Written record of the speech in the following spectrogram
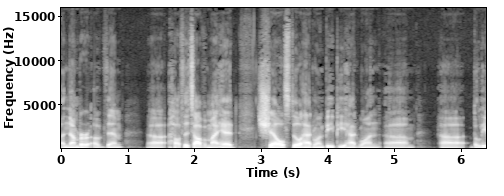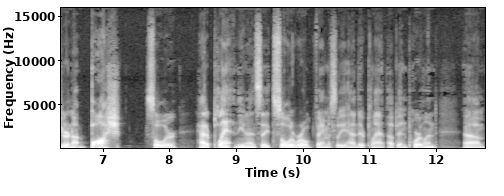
a number of them uh, off the top of my head. Shell still had one, BP had one. Um, uh, believe it or not, Bosch Solar had a plant in the United States. Solar World famously had their plant up in Portland. Um,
